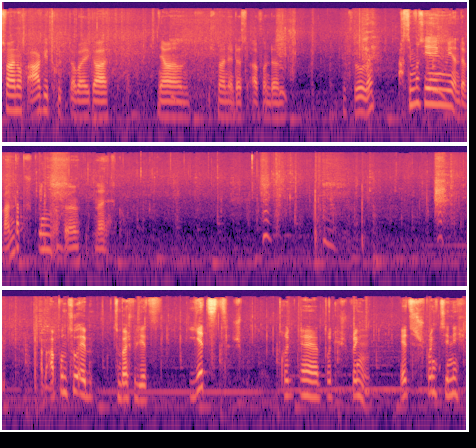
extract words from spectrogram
zwar noch A gedrückt, aber egal. Ja, und ich meine das ab und dann... So, oder? Ach, sie muss hier irgendwie an der Wand abspringen? Okay, nice. Aber ab und zu eben, zum Beispiel jetzt Jetzt drück, äh, drück springen. Jetzt springt sie nicht.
